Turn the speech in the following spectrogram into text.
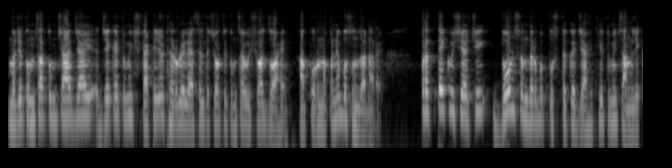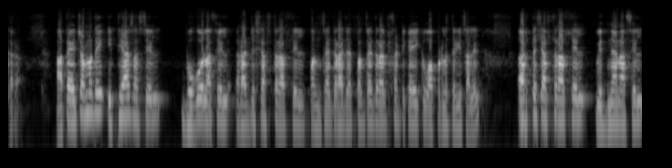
म्हणजे तुमचा तुमच्या ज्या जे काही तुम्ही स्ट्रॅटेजी ठरवलेली असेल त्याच्यावरती तुमचा विश्वास जो आहे हा पूर्णपणे बसून जाणार आहे. प्रत्येक विषयाची दोन संदर्भ पुस्तकं जी आहेत ही तुम्ही चांगली करा. आता याच्यामध्ये इतिहास असेल भूगोल असेल राज्यशास्त्र असेल पंचायत राज पंचायत राजसाठी काही एक वापरलं तरी चालेल. अर्थशास्त्र असेल विज्ञान असेल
